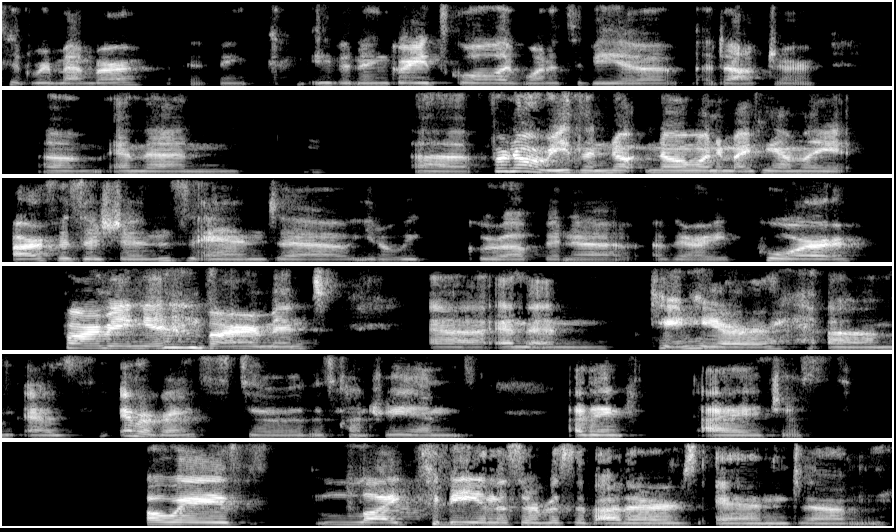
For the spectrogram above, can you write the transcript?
could remember. I think even in grade school, I wanted to be a, a doctor. Um, and then, uh, for no reason, no, no one in my family are physicians. And, uh, you know, we grew up in a, a very poor farming environment. Uh, and then came here um, as immigrants to this country. And I think I just always like to be in the service of others. And um,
